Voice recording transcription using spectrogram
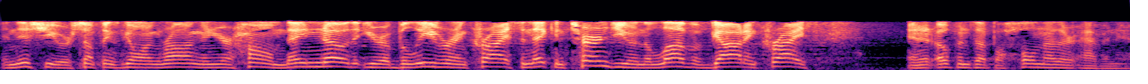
an issue or something's going wrong in your home, they know that you're a believer in Christ and they can turn to you in the love of God and Christ. And it opens up a whole other avenue.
